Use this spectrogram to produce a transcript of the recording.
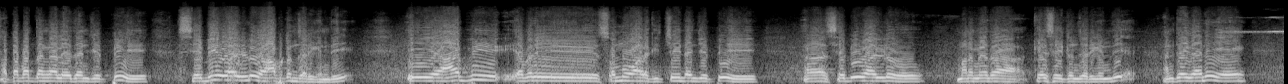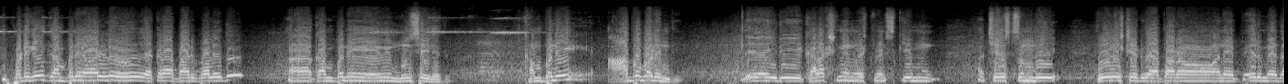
చట్టబద్ధంగా లేదని చెప్పి సెబీ వాళ్ళు ఆపటం జరిగింది. ఈ ఆపి ఎవరి సొమ్ము వాళ్ళకి ఇచ్చేయండి అని చెప్పి సెబీ వాళ్ళు మన మీద కేసు వేయటం జరిగింది. అంతేగాని ఇప్పటికీ కంపెనీ వాళ్ళు ఎక్కడా పారిపోలేదు. కంపెనీ ఏమీ మూసేయలేదు. కంపెనీ ఆపబడింది. ఇది కలెక్షన్ ఇన్వెస్ట్మెంట్ స్కీమ్ చేస్తుంది. రియల్ ఎస్టేట్ వ్యాపారం అనే పేరు మీద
